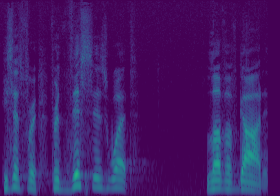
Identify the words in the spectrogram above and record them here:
He says, for, for this is what love of God is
